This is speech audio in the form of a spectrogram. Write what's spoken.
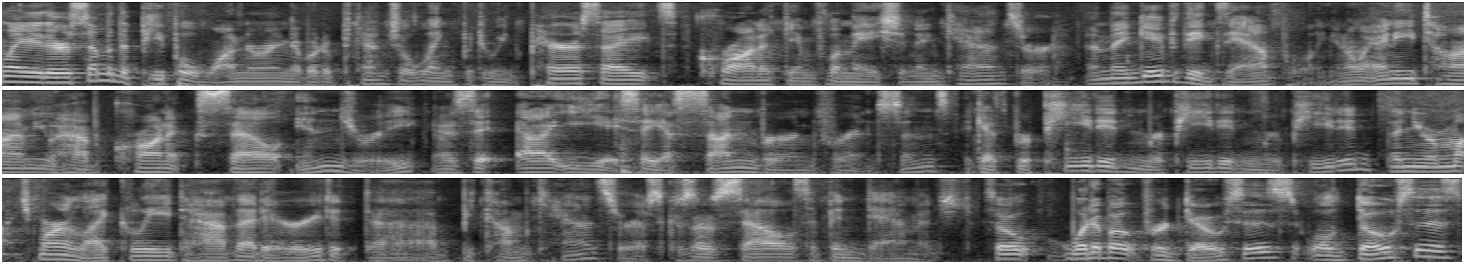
Additionally, there are some of the people wondering about a potential link between parasites, chronic inflammation, and cancer. And they gave the example, you know, anytime you have chronic cell injury, you know, say, i.e., say a sunburn, for instance, it gets repeated and repeated and repeated, then you're much more likely to have that area to uh, become cancerous because those cells have been damaged. So, what about for doses? Well, doses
